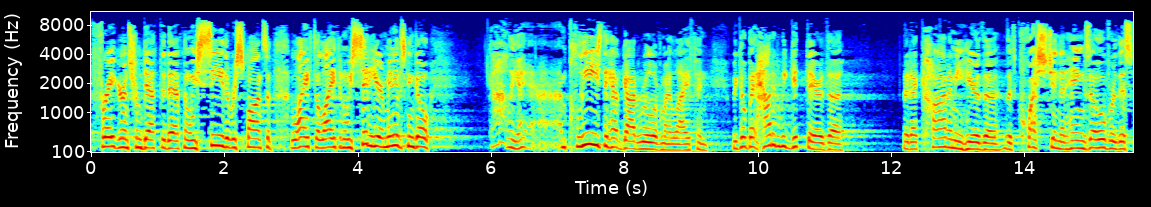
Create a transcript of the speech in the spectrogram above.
fragrance from death to death and we see the response of life to life and we sit here and many of us can go, golly, I, I'm pleased to have God rule over my life. And we go, but how did we get there? The, the dichotomy here, the, the question that hangs over this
